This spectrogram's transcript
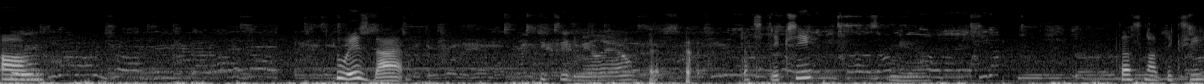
Um, who is that? Dixie D'Amelio. That's Dixie. Yeah. That's not Dixie.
